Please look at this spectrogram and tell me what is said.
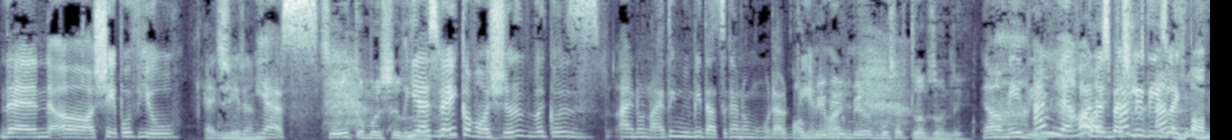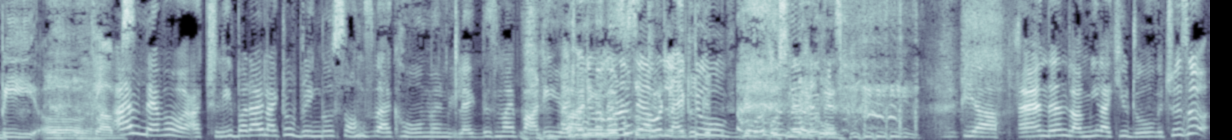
Then uh, Shape of You. Ed Sheeran. Yes. It's very commercial. Yes, like. very commercial because I don't know. I think maybe that's the kind of mood I would Or be in. maybe or- you made out most at clubs only. Yeah, maybe. I've never, And especially fact, these I've- like poppy uh, clubs. I've never actually, but I like to bring those songs back home and be like, "This is my party." I thought you were going to say I would like to it- took it personally home. yeah, and then "Love Me Like You Do," which was a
